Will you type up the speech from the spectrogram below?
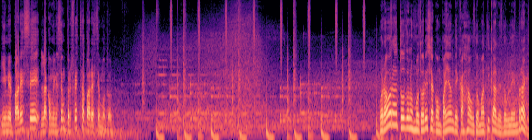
y me parece la combinación perfecta para este motor. Por ahora todos los motores se acompañan de caja automática de doble embrague.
